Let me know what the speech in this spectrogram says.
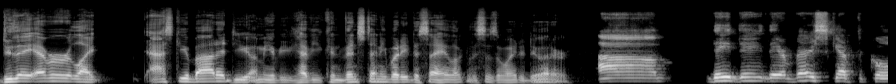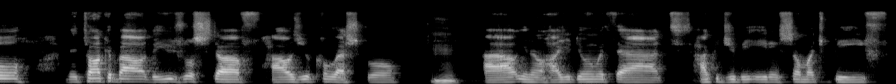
Do they ever like ask you about it? Do you? I mean, have you have you convinced anybody to say, "Hey, look, this is the way to do it"? Or um, they they they're very skeptical. They talk about the usual stuff. How's your cholesterol? Mm-hmm. How you know how you're doing with that? How could you be eating so much beef,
